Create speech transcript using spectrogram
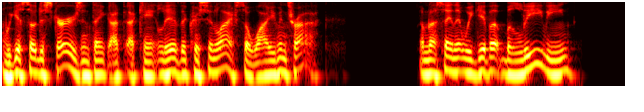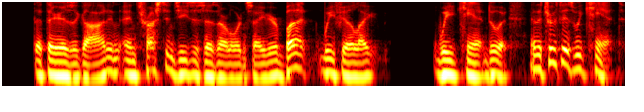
we get so discouraged and think, I, I can't live the Christian life, so why even try? I'm not saying that we give up believing that there is a God and, and trust in Jesus as our Lord and Savior, but we feel like we can't do it. And the truth is, we can't.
